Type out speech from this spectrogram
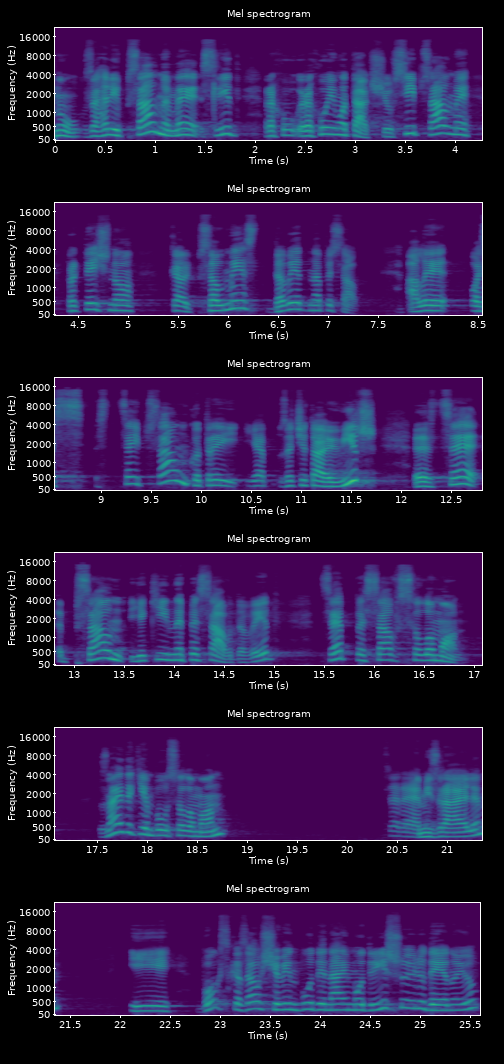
ну, взагалі, псалми ми слід рахуємо так, що всі псалми практично кажуть, псалмист Давид написав. Але ось цей псалм, котрий я зачитаю вірш, е, це псалм, який не писав Давид, це писав Соломон. Знаєте, ким був Соломон? Царем Ізраїлем. І Бог сказав, що він буде наймудрішою людиною,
